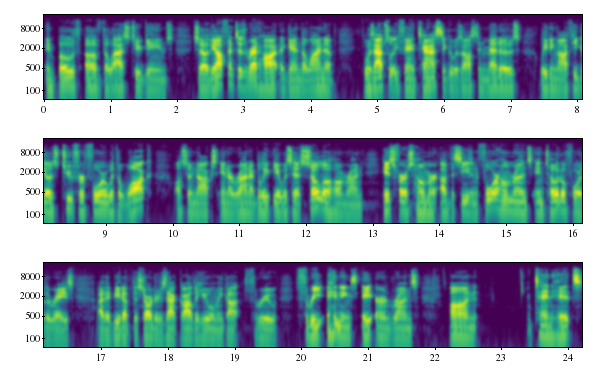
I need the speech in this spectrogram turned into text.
in both of the last two games. So the offense is red hot. Again, the lineup was absolutely fantastic. It was Austin Meadows leading off. He goes two for four with a walk. Also knocks in a run. I believe it was a solo home run, his first homer of the season. Four home runs in total for the Rays. Uh, they beat up the starter Zack Godley, who only got through three innings, eight earned runs on ten hits.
